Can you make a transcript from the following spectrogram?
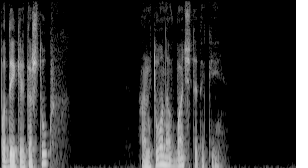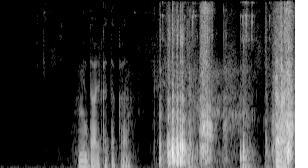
по декілька штук. Антонов, бачите, такий. Медалька така. Так,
